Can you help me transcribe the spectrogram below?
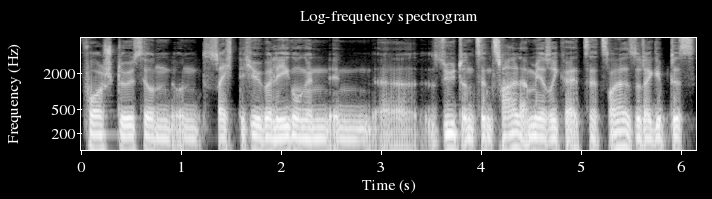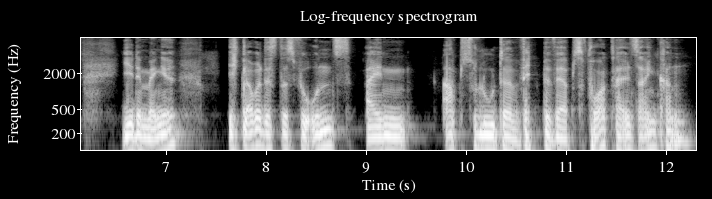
Vorstöße und, und rechtliche Überlegungen in äh, Süd- und Zentralamerika etc. Also da gibt es jede Menge. Ich glaube, dass das für uns ein absoluter Wettbewerbsvorteil sein kann.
